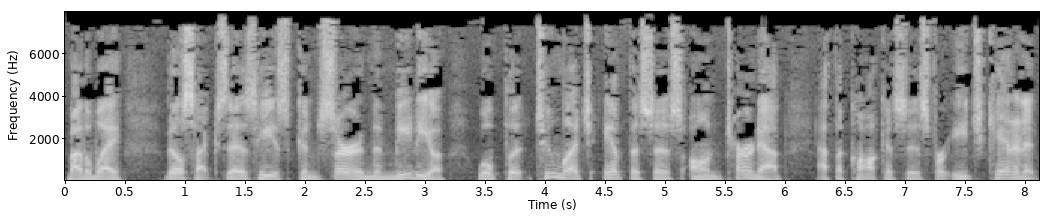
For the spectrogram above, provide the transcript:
By the way, Vilsack says he's concerned the media will put too much emphasis on turnout at the caucuses for each candidate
